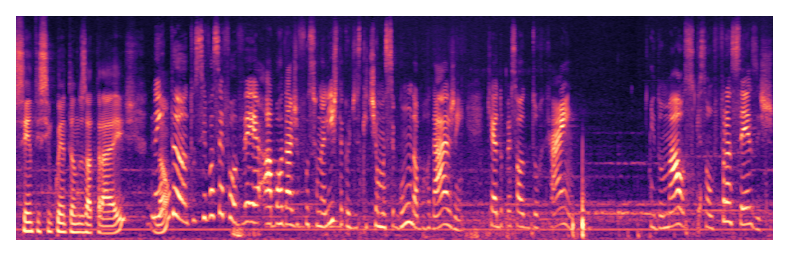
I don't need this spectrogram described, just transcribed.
150 anos atrás. Nem não? tanto. Se você for ver a abordagem funcionalista, que eu disse que tinha uma segunda abordagem, que é do pessoal do Durkheim e do Mauss, que são franceses,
